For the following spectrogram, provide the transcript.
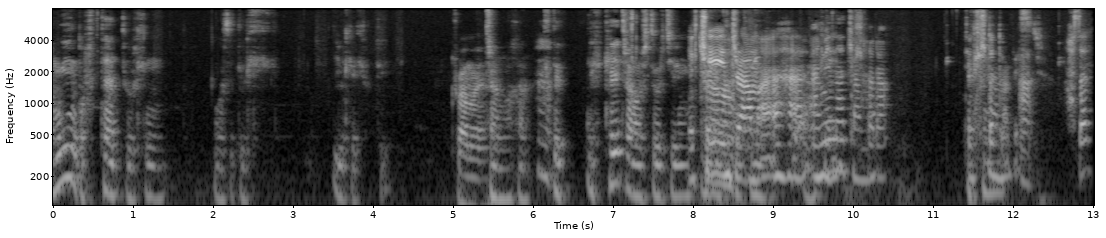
Хамгийн дуртай төрөл нь угаасаа тэгэл юу л хэлэх вэ? Drama. Drama хаа. Гэтэ нэг K-drama ш зүгээр жирийн. Яг Teen drama. Аха. Амина тийм Drama дуртай. байсан. Хасаад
